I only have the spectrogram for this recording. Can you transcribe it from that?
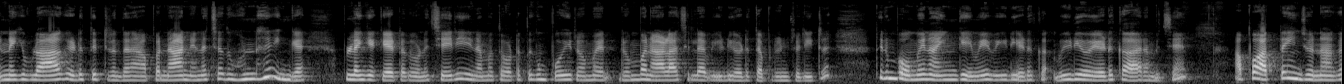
இன்றைக்கி விலாக் எடுத்துகிட்டு இருந்தேன். அப்போ நான் நினச்சது ஒன்று இங்கே பிள்ளைங்க கேட்டது ஒன்று சரி நம்ம தோட்டத்துக்கும் போய் ரொம்ப ரொம்ப நாளாச்சு இல்லை வீடியோ எடுத்து அப்படின்னு சொல்லிட்டு திரும்பவுமே நான் இங்கேயுமே வீடியோ எடுக்க வீடியோ எடுக்க ஆரம்பித்தேன் அப்போது அத்தையும் சொன்னாங்க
